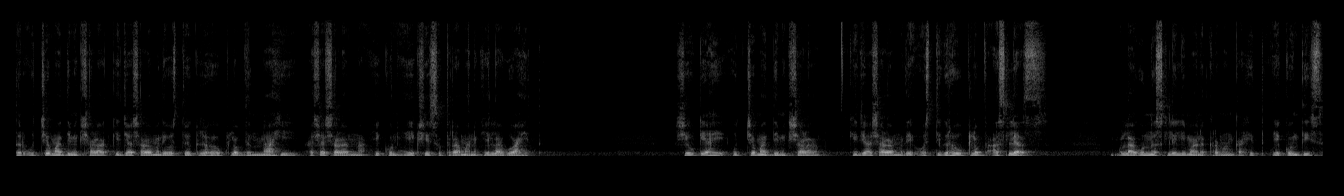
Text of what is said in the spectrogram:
तर उच्च माध्यमिक शाळा की ज्या शाळांमध्ये वसतिगृह उपलब्ध नाही अशा शाळांना एकूण एकशे सतरा मानके लागू आहेत. शेवटी आहे उच्च माध्यमिक शाळा की ज्या शाळांमध्ये वसतिगृह उपलब्ध असल्यास लागू नसलेली मानक क्रमांक आहेत एकोणतीस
